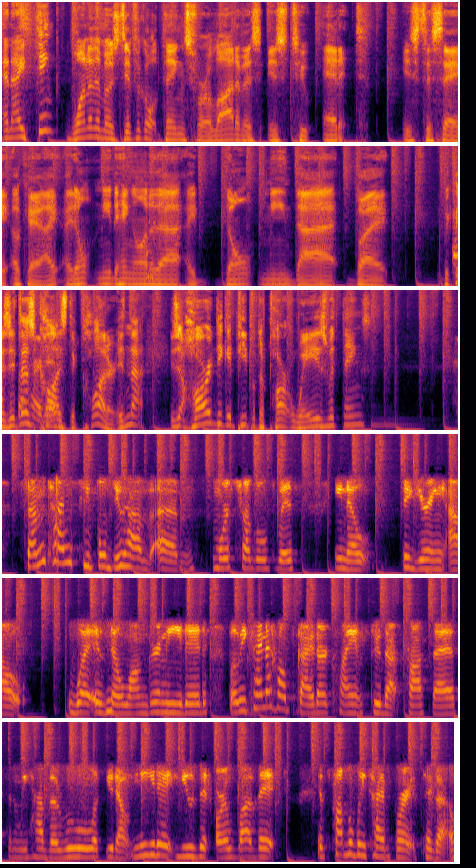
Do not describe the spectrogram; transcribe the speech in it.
And I think one of the most difficult things for a lot of us is to edit, is to say, okay, I, I don't need to hang on to that. I don't need that, but because That's it does cause the clutter. Isn't that, is it hard to get people to part ways with things? Sometimes people do have um, more struggles with, you know, figuring out what is no longer needed. But we kind of help guide our clients through that process. And we have a rule if you don't need it, use it or love it, it's probably time for it to go.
